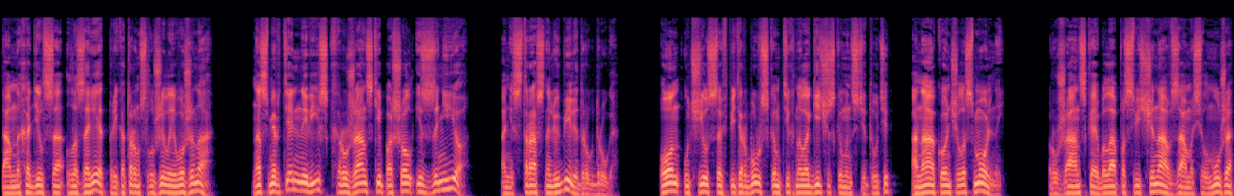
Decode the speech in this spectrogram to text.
Там находился лазарет, при котором служила его жена. На смертельный риск Ружанский пошел из-за нее. Они страстно любили друг друга. Он учился в Петербургском технологическом институте, она окончила Смольный. Ружанская была посвящена в замысел мужа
